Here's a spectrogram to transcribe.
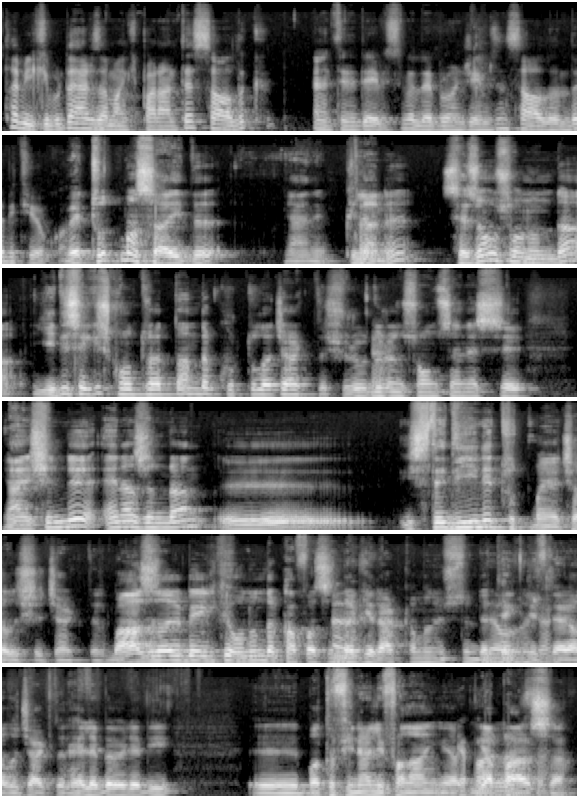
Tabii ki burada her zamanki parantez sağlık. Anthony Davis ve LeBron James'in sağlığında bitiyor konu. Ve tutmasaydı yani planı sezon sonunda 7-8 kontrattan da kurtulacaktı. Schroeder'ın son senesi. Yani şimdi en azından e, istediğini tutmaya çalışacaktır. Bazıları belki onun da kafasındaki rakamın üstünde Ne teklifler olacak? alacaktır. Hele böyle bir e, batı finali falan ya- Yaparlarsa. yaparsa.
